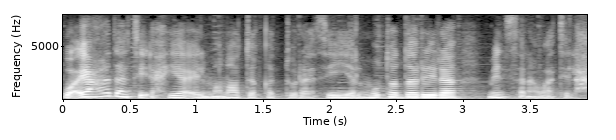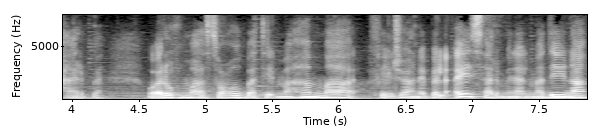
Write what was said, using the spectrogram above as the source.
وإعادة إحياء المناطق التراثية المتضررة من سنوات الحرب. ورغم صعوبة المهمة في الجانب الأيسر من المدينة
